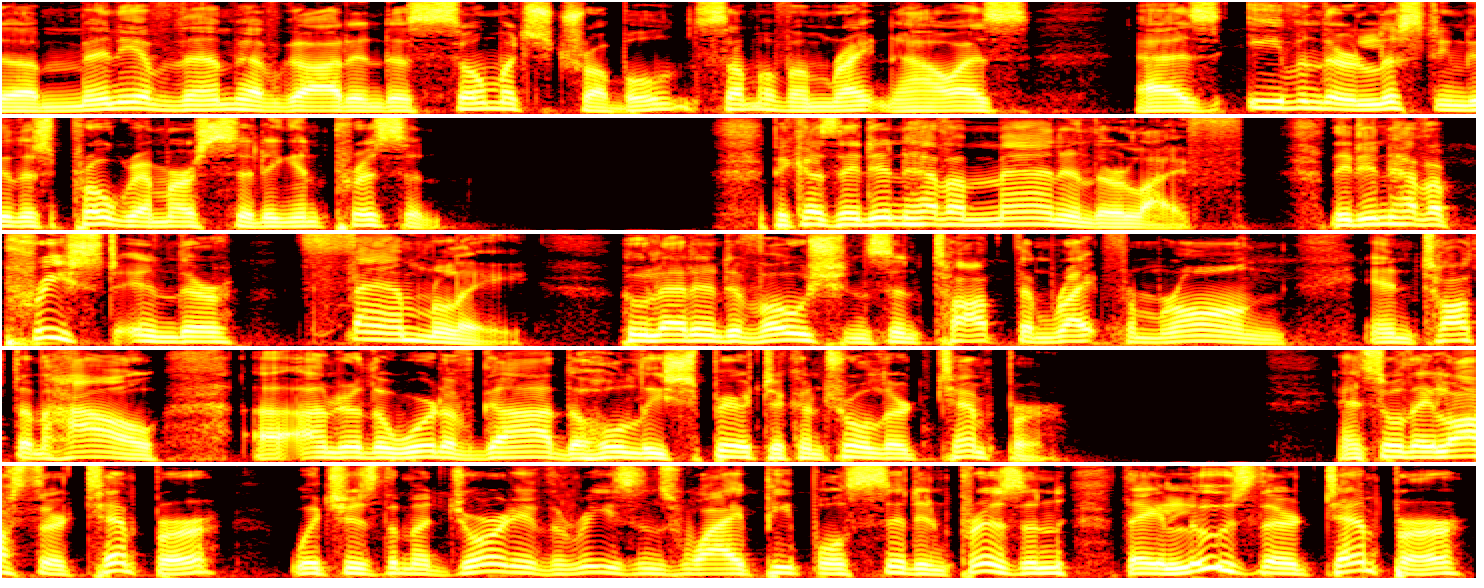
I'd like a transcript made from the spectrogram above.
uh, many of them have got into so much trouble. Some of them right now, as, as even they're listening to this program, are sitting in prison because they didn't have a man in their life. They didn't have a priest in their family who led in devotions and taught them right from wrong and taught them how, uh, under the Word of God, the Holy Spirit, to control their temper. And so they lost their temper, which is the majority of the reasons why people sit in prison. They lose their temper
